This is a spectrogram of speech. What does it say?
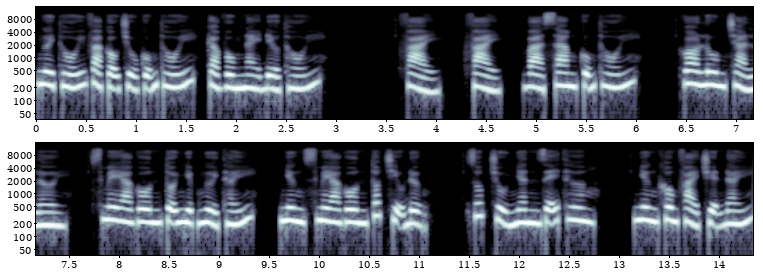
Người thối và cậu chủ cũng thối, cả vùng này đều thối. Phải, phải, và Sam cũng thối. Gollum trả lời, Smeagol tội nghiệp người thấy, nhưng Smeagol tốt chịu đựng, giúp chủ nhân dễ thương. Nhưng không phải chuyện đấy.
